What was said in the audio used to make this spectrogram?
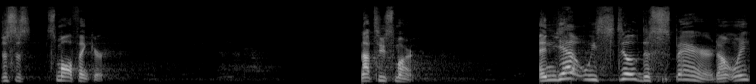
just a small thinker. Not too smart. And yet we still despair, don't we?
